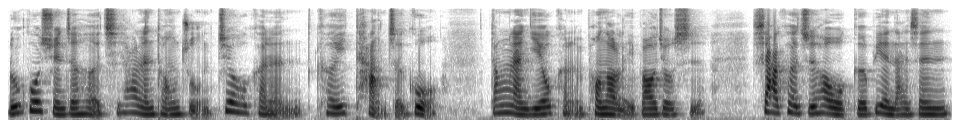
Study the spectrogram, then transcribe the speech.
如果选择和其他人同组，就可能可以躺着过，当然也有可能碰到雷包。就是下课之后，我隔壁的男生。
